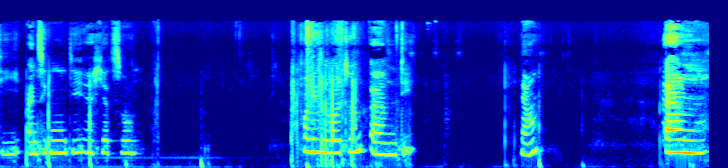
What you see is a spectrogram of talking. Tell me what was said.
die einzigen, die ich jetzt so vorlesen wollte. Ähm, die. Ja. Ähm.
